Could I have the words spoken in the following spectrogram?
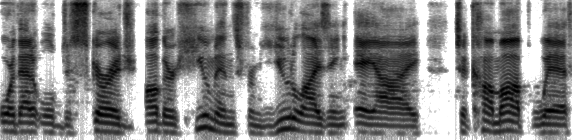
or that it will discourage other humans from utilizing AI to come up with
